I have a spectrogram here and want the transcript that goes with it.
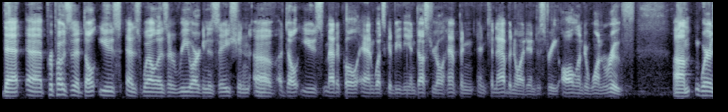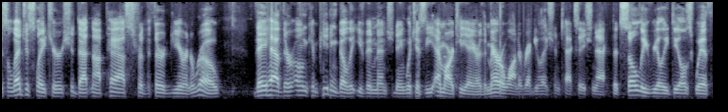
that uh, proposes adult use as well as a reorganization of adult use, medical, and what's going to be the industrial hemp and, and cannabinoid industry all under one roof. Um, whereas the legislature, should that not pass for the third year in a row, they have their own competing bill that you've been mentioning, which is the MRTA or the Marijuana Regulation Taxation Act, that solely really deals with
